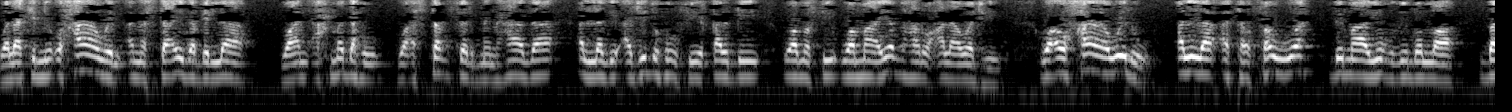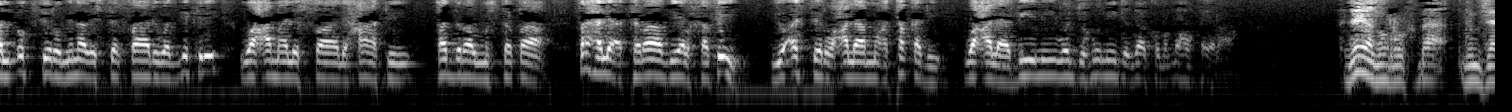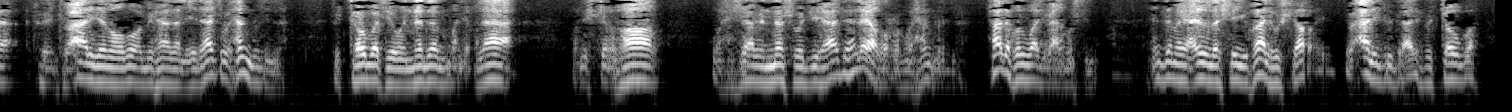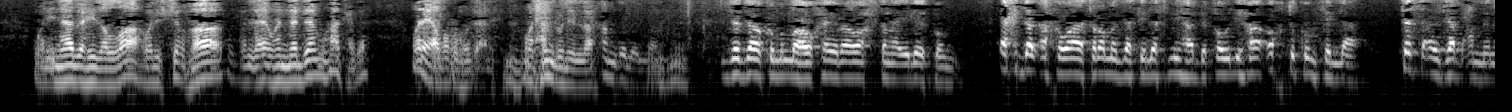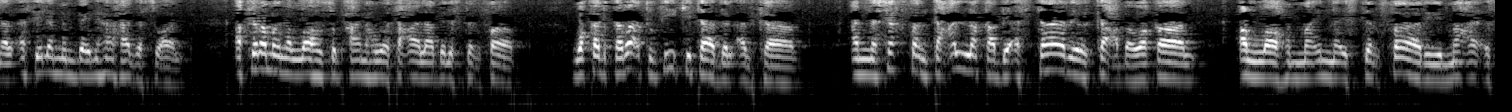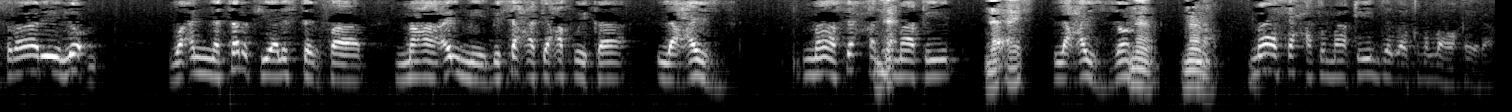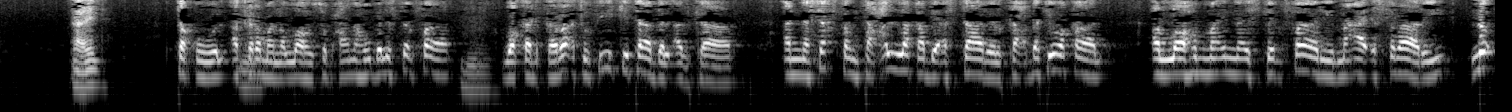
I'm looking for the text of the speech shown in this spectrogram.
ولكني أحاول أن أستعيذ بالله وأن أحمده وأستغفر من هذا الذي أجده في قلبي وما, في وما يظهر على وجهي. وأحاول ألا أتفوه بما يغضب الله بل أكثر من الاستغفار والذكر وعمل الصالحات قدر المستطاع. فهل اعتراضي الخفي؟ يؤثر على معتقدي وعلى ديني وجهوني. جزاكم الله خيرا. لا يضرك ما دمت تعالج الموضوع بهذا العلاج والحمد لله. في التوبة والندم والإقلاع والإستغفار وحساب النفس وجهادها لا يضرك والحمد لله. هذا هو الواجب على المسلم. عندما يعرض له شيء يخالف الشرع يعالج ذلك بالتوبة والإنابة إلى الله والإستغفار والندم وهكذا. ولا يضره ذلك. والحمد لله. الحمد لله. جزاكم الله خيرا وأحسن إليكم. إحدى الأخوات رمزت إلى اسمها بقولها أختكم في الله. تسأل جمعا من الأسئلة من بينها هذا السؤال. أكرمنا الله سبحانه وتعالى بالاستغفار. وقد قرأت في كتاب الأذكار أن شخصا تعلق بأستار الكعبة وقال اللهم إن استغفاري مع إصراري لؤم وأن تركي الاستغفار مع علمي بسعة عفوك لعز ما صحة لا. ما قيل. لا إيش؟ لعز نعم نعم ما صحة ما قيل. جزاكم الله خيرا. أعيد. تقول أكرمنا الله سبحانه بالاستغفار. وقد قرأت في كتاب الأذكار أن شخصا تعلق بأستار الكعبة وقال اللهم إن استغفاري مع إصراري لؤم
